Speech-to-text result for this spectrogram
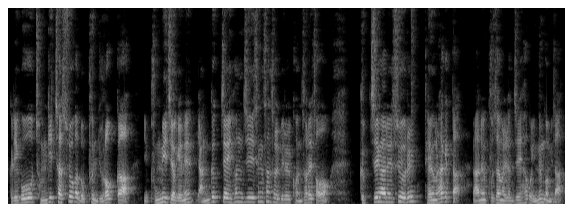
그리고 전기차 수요가 높은 유럽과 이 북미 지역에는 양극재 현지 생산 설비를 건설해서 급증하는 수요를 대응을 하겠다 라는 구상을 현재 하고 있는 겁니다.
